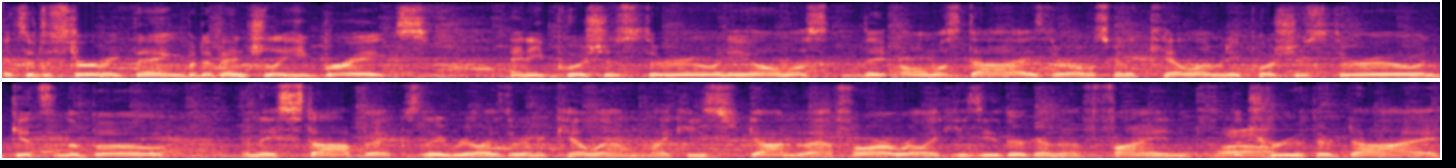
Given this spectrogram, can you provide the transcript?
It's a disturbing thing, but eventually he breaks and he pushes through and he almost they almost dies. They're almost going to kill him and he pushes through and gets in the boat and they stop it because they realize they're going to kill him. Like he's gotten to that far where like he's either going to find the truth or die.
